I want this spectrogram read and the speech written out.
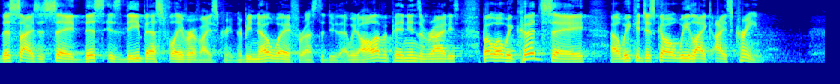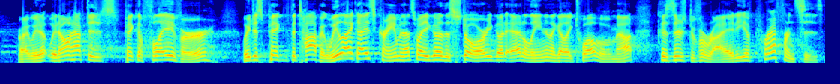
this size to say this is the best flavor of ice cream. There'd be no way for us to do that. We all have opinions and varieties. But what we could say, uh, we could just go, we like ice cream. Right? We don't, we don't have to pick a flavor. We just pick the topic. We like ice cream, and that's why you go to the store, you go to Edaleen, and they got like 12 of them out, because there's a variety of preferences.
